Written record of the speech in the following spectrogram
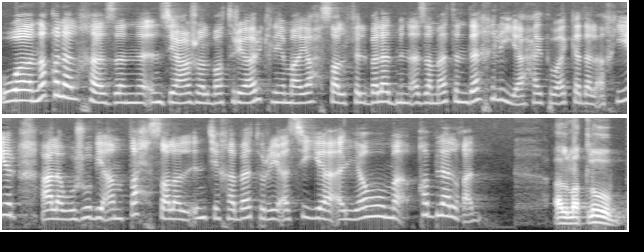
ونقل الخازن انزعاج البطريرك لما يحصل في البلد من أزمات داخلية حيث أكد الأخير على وجوب أن تحصل الانتخابات الرئاسية اليوم قبل الغد. المطلوب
